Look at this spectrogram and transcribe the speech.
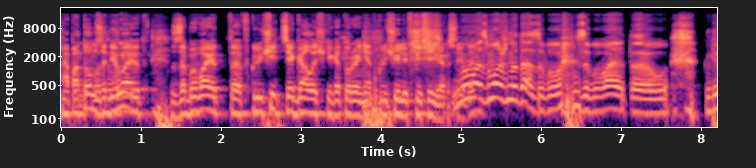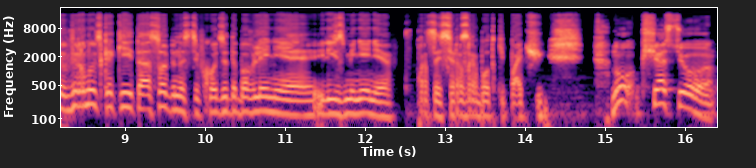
А потом вот забивают, вы... забывают э, включить те галочки, которые не отключили в PC-версии. Ну, да? возможно, да, забывают, забывают э, вернуть какие-то особенности в ходе добавления или изменения в процессе разработки патчей. Ну, к счастью,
